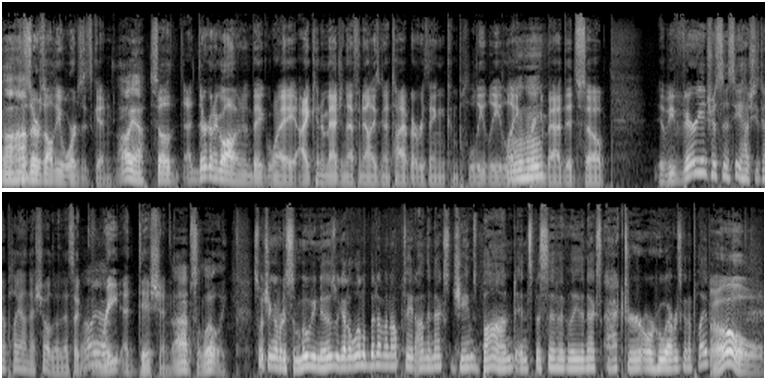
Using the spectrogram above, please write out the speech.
Uh-huh. Deserves all the awards it's getting. Oh, yeah. So they're going to go off in a big way. I can imagine that finale is going to tie up everything completely like Mm-hmm. Breaking Bad did. So it'll be very interesting to see how she's going to play on that show, though. That's a Oh, yeah. great addition. Absolutely. Switching over to some movie news, we got a little bit of an update on the next James Bond and specifically the next actor or whoever's going to play them. oh,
